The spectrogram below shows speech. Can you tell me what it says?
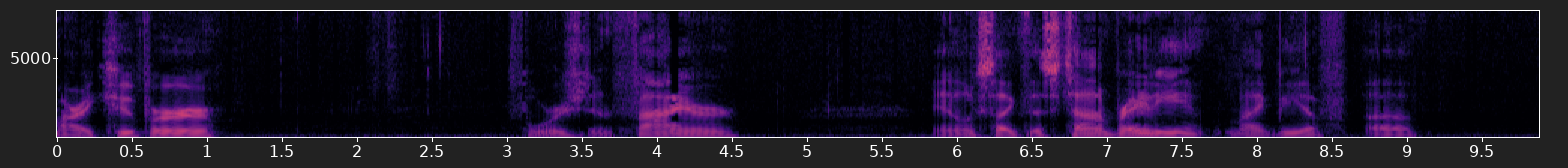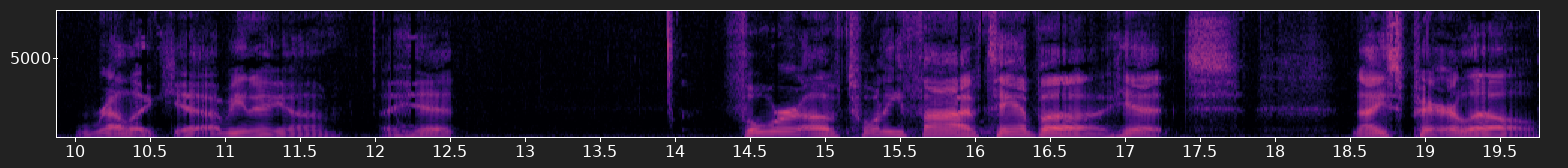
Amari Cooper, Forged in Fire. And it looks like this Tom Brady might be a, a relic. Yeah, I mean a uh, a hit. Four of twenty-five. Tampa hit. Nice parallel.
